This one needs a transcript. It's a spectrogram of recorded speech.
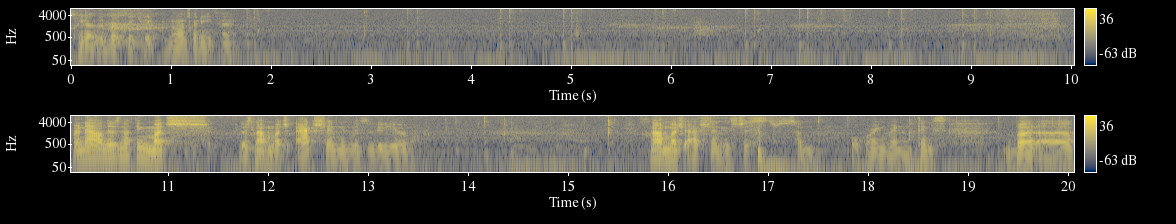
clean up the birthday cake. No one's gonna eat that. Right now, there's nothing much, there's not much action in this video. Not much action, it's just some boring random things. But, uh,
